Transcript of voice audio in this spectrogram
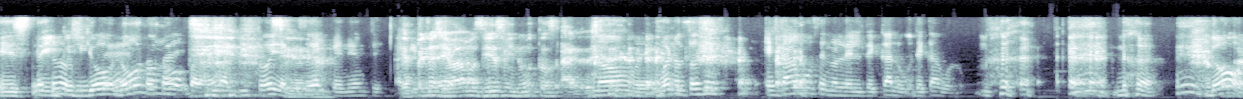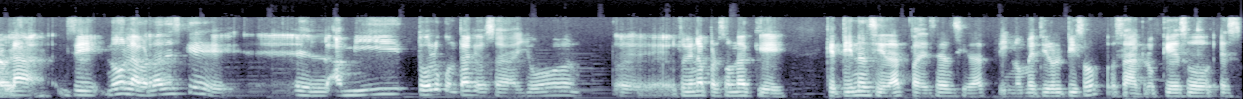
Este, y pues yo, no, no, no, para nada, aquí estoy, aquí estoy al pendiente. Aquí apenas llevamos 10 minutos. No, hombre, bueno, entonces estábamos en el decálogo, decálogo. no, no la, sí, no, la verdad es que el, a mí todo lo contrario, o sea, yo eh, soy una persona que, que tiene ansiedad, padece ansiedad y no me tiro el piso, o sea, creo que eso es,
